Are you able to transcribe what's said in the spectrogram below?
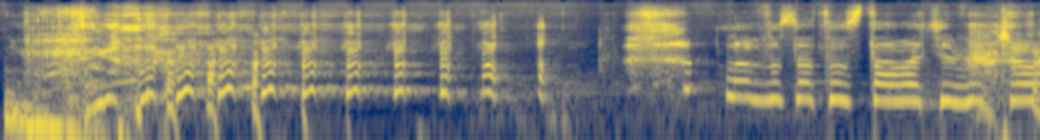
Nikdy. Lebo sa to stáva tebe, čo?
